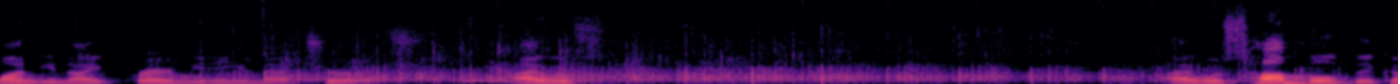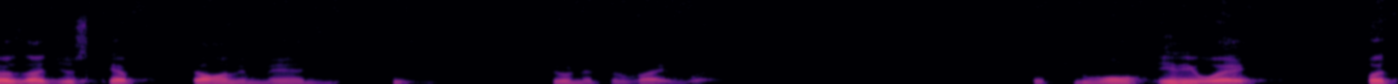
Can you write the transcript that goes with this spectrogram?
Monday night prayer meeting in that church. I was I was humbled because I just kept telling him, man, you're doing it the right way. If you won't, anyway. But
